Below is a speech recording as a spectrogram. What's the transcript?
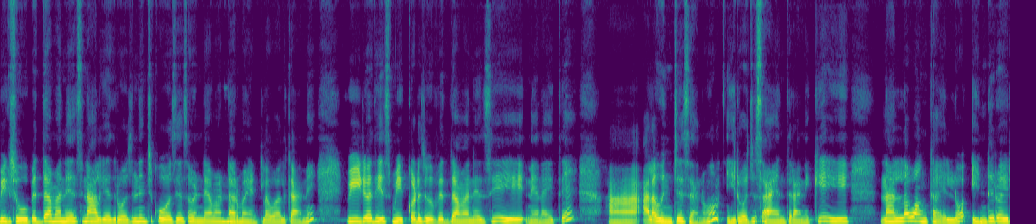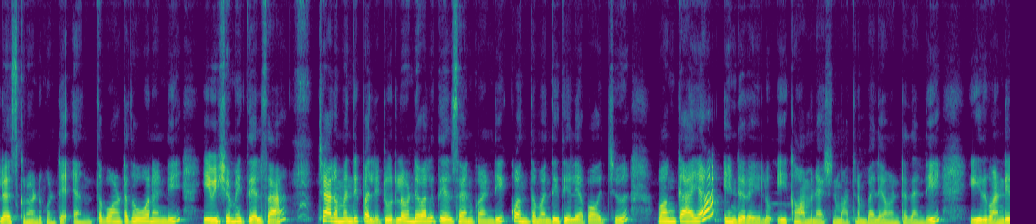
మీకు చూపిద్దామనేసి నాలుగైదు రోజుల నుంచి కోసేసి వండామంటున్నారు మా ఇంట్లో వాళ్ళు కానీ. వీడియో తీసి మీకు కూడా చూపిద్దామనేసి నేనైతే అలా ఉంచేశాను. ఈరోజు సాయంత్రానికి నల్ల వంకాయల్లో ఎండు రొయ్యలు వేసుకుని వండుకుంటే ఎంత బాగుంటుందోనండి ఈ విషయం మీకు తెలుసా? చాలామందికి పల్లెటూరులో ఉండే వాళ్ళకి తెలుసా అనుకోండి. కొంతమందికి తెలియకపోవచ్చు. వంకాయ ఎండు రొయ్యలు ఈ కాంబినేషన్ మాత్రం భలే ఉంటుందండి. ఇదిగోండి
